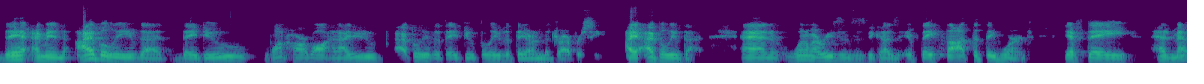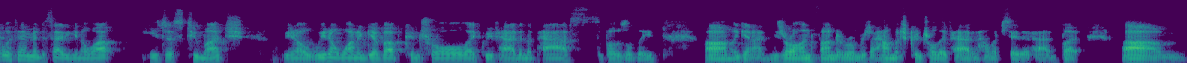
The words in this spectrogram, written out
they I mean, I believe that they do want Harbaugh and I do I believe that they do believe that they are in the driver's seat. I, I believe that. And one of my reasons is because if they thought that they weren't, if they had met with him and decided, you know what, he's just too much, you know, we don't want to give up control like we've had in the past, supposedly. Um, again, these are all unfounded rumors of how much control they've had and how much say they've had. But um,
